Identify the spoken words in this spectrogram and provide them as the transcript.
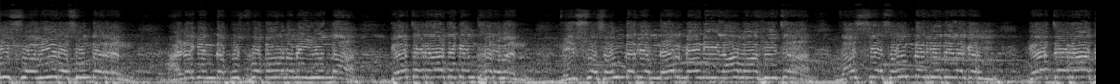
വിശ്വവീരസുന്ദരൻ അഴകിന്റെ പുഷ്പബാണമെയ്യുന്ന ഗജരാജ ഗന്ധർവൻ. വിശ്വ സൗന്ദര്യം നേർമേനിയിൽ ആവാഹിച്ച വശ്യ സൗന്ദര്യ തിലകം ഗജരാജ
